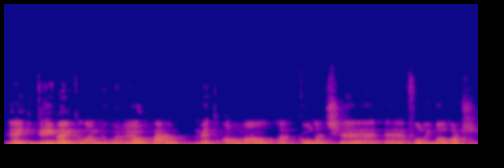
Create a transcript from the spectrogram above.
Reed hij drie weken lang door Europa met allemaal eh, college eh, eh, volleyballers.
